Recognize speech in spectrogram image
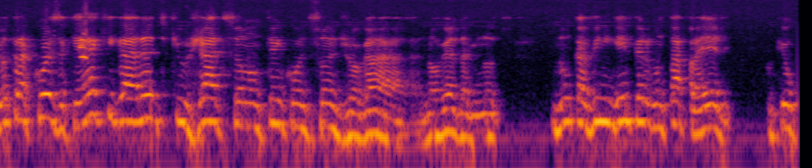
E outra coisa, quem é que garante que o Jadson não tem condições de jogar 90 minutos? Nunca vi ninguém perguntar para ele. Porque o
